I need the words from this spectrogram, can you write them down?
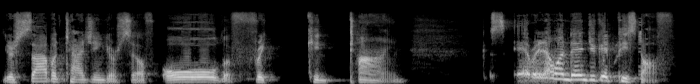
You're sabotaging yourself all the freaking time. Because every now and then you get pissed off,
